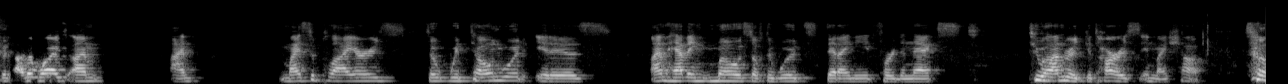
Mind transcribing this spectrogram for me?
but otherwise, I'm, I'm, my suppliers. So with Tonewood, it is I'm having most of the woods that I need for the next 200 guitars in my shop. So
